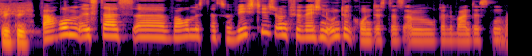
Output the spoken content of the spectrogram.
Richtig. Warum ist das äh, warum ist das so wichtig und für welchen Untergrund ist das am relevantesten?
